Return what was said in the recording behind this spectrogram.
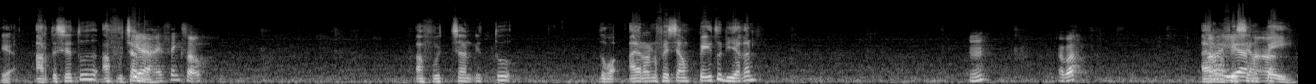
ya artisnya tuh Afuchan Yeah, ya I think so. Afuchan itu tunggu Iron Fist yang P itu dia kan Hmm? Apa? Iron Ah, Fist iya, yang ha-ha. P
